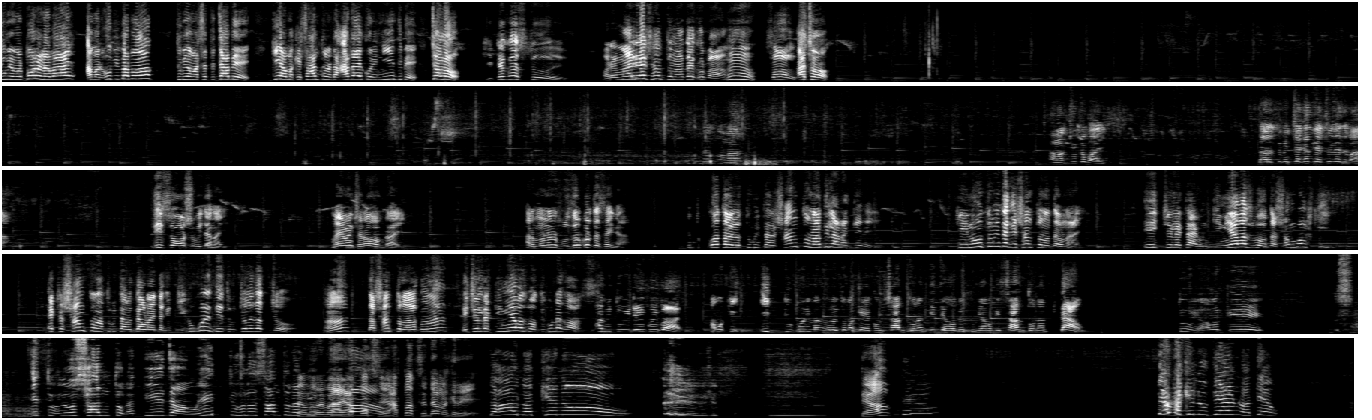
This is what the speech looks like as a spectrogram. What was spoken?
তুমি আমার বলো না ভাই আমার অভিভাবক তুমি আমার সাথে যাবে গিয়ে আমাকে সান্ত্বনাটা আদায় করে নিয়ে দিবে চলো। কিতা করছ তুই? আরে মারিয়া সান্ত্বনা আদায় করবা। হুম। চল। আছো। আমার ছোট ভাই তার তুমি টাকা দিয়ে চলে যাবা। দিস অসুবিধা নাই। মেয়ে মানুষের অভাব নাই। আর মনের ফুজোর করতে চাই না। কিন্তু কথা হইল, তুমি তার সান্ত্বনা দিলা না কে রে? কেন তুমি তাকে সান্ত্বনা দাও নাই? এই ছেলেটা এখন কি নিয়ে বাঁচবো? তার সম্বল কি? একটা সান্ত্বনা তুমি তার দাও নাই, তাকে জিরো করে দিয়ে তুমি চলে যাচ্ছ। হ্যাঁ? তার সান্ত্বনা লাগল না? এই ছেলেটা কি নিয়ে বাঁচবো? তুই কোনটা কস? আমি তো এটাই কই ভাই। আমাকে একটু পরিমাণ হলে তোমাকে এখন সান্ত্বনা দিতে হবে। তুমি আমাকে সান্ত্বনা দাও। তুমি আমাকে একটু হলো সান্ত্বনা দিয়ে যাও। একটু হলো সান্ত্বনা দাও না রে ভাই দাও। না দাও না কেন? দাও। দেও। দেও না কেন? দেও না দেও।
